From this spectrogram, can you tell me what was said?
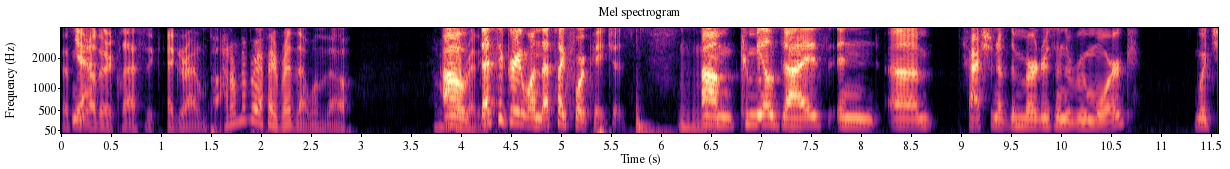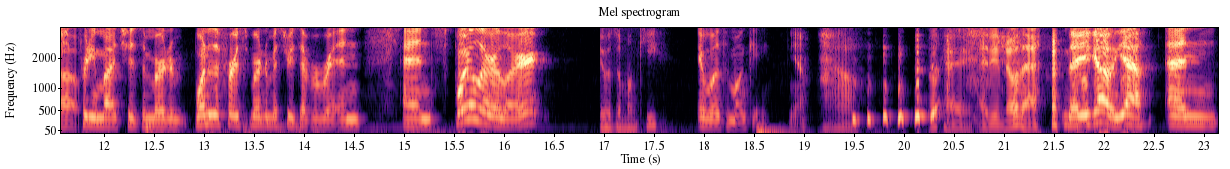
that's Yeah. the other classic Edgar Allan Poe. I don't remember if I read that one though. I don't think I Oh, that's a great one. That's like four pages. Mhm. Um, Camille dies in um, fashion of the murders in the Rue Morgue, which Oh. pretty much is a murder, one of the first murder mysteries ever written. And spoiler alert, it was a monkey. it was a monkey. Yeah. Wow. okay, I didn't know that. there you go. Yeah. And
